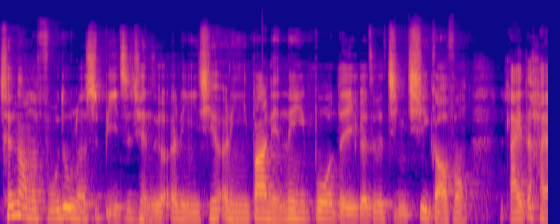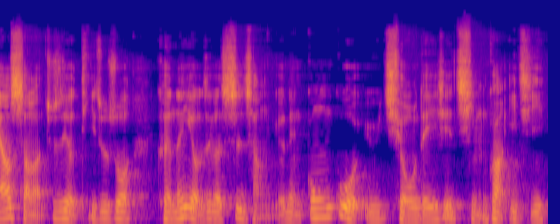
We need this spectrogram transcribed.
成长的幅度呢，是比之前这个二零一七、二零一八年那一波的一个这个景气高峰来的还要少了，就是有提出说，可能有这个市场有点供过于求的一些情况，以及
